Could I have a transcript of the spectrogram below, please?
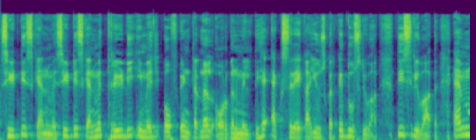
सीटी स्कैन में सीटी स्कैन में three image of internal organ मिलती है एक्सरे का यूज़ करके, दूसरी बात। तीसरी बात एम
